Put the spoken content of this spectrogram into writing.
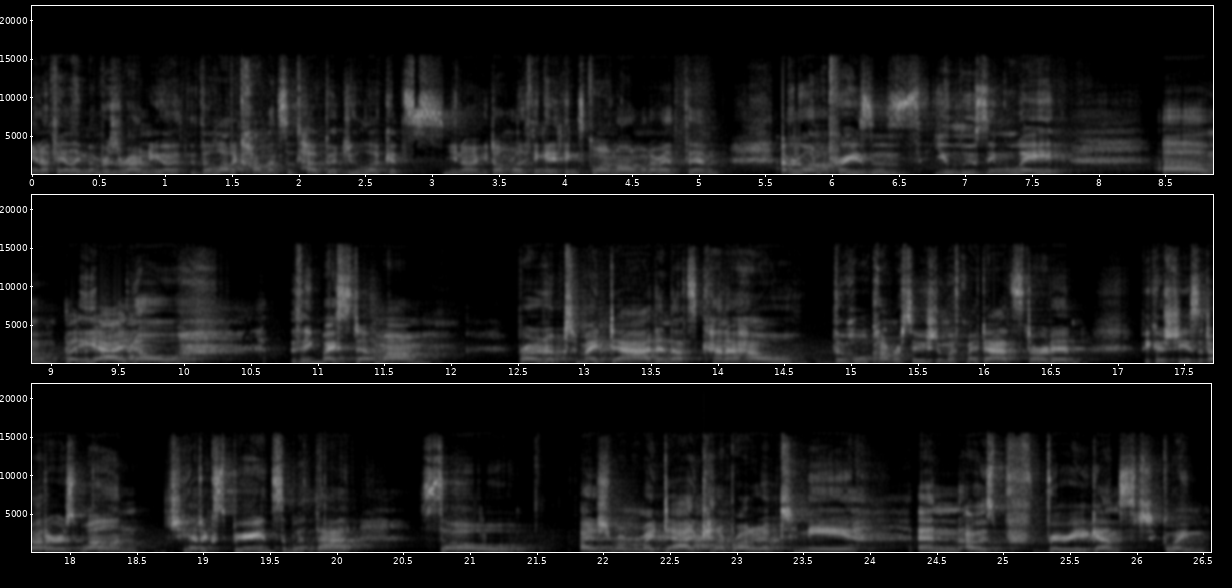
you know, family members around you, a lot of comments with how good you look. It's, you know, you don't really think anything's going on, when I'm with them. everyone praises you losing weight. Um, but yeah, I know, I think my stepmom brought it up to my dad, and that's kind of how the whole conversation with my dad started because she has a daughter as well, and she had experience with that. So I just remember my dad kind of brought it up to me, and I was very against going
